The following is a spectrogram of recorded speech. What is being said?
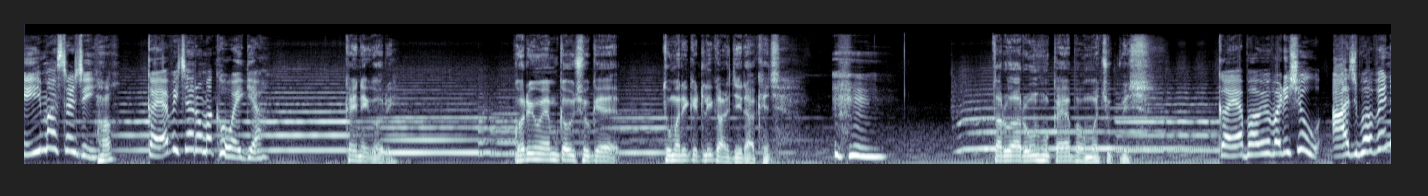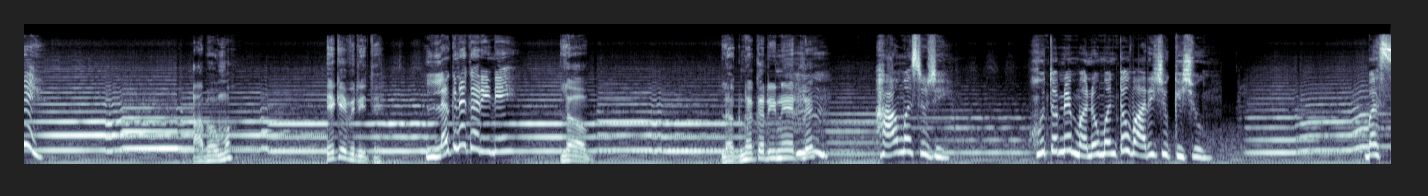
એ માસ્ટરજી? હા? કયા વિચારોમાં ખોવાઈ ગયા? કઈ નહીં ગૌરી. ગૌરી હું એમ કહું છું કે તું મારી કેટલી કાળજી રાખે છે. તારું આ ઋણ હું કયા ભાવમાં ચૂકવીશ? કયા ભાવે વળીશું આજ ભાવે ને? આ ભાવમાં? એ કેવી રીતે? લગ્ન કરીને. લવ. લગ્ન કરીને એટલે? હા માસ્ટરજી. હું તમને મનોમન તો વારી ચૂકી છું. બસ.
